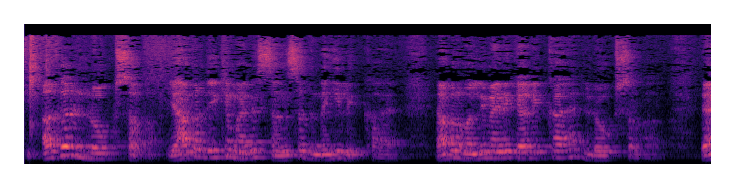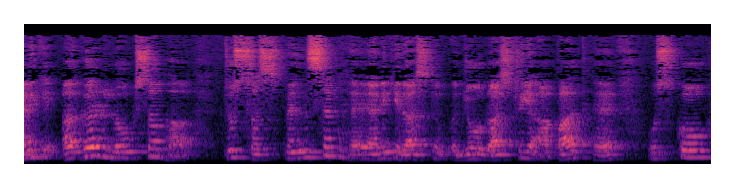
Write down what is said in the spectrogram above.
कि अगर लोकसभा यहाँ पर देखिए मैंने संसद नहीं लिखा है यहाँ पर वनली मैंने क्या लिखा है लोकसभा यानी कि अगर लोकसभा जो सस्पेंशन है, यानी कि राष्ट्र, जो राष्ट्रीय आपात है, उसको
